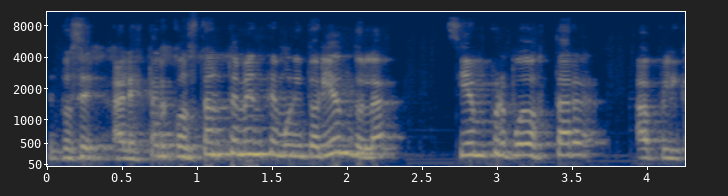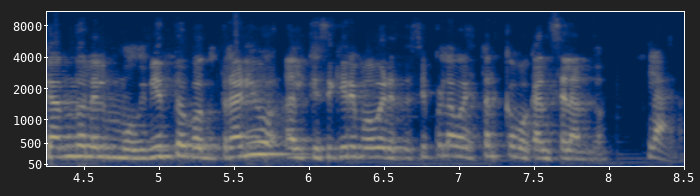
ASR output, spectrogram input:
Entonces, al estar constantemente monitoreándola, siempre puedo estar aplicándole el movimiento contrario al que se quiere mover. Entonces, siempre la voy a estar como cancelando. Claro.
